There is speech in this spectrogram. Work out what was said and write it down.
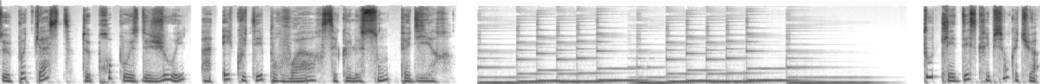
Ce podcast te propose de jouer à écouter pour voir ce que le son peut dire. Toutes les descriptions que tu as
